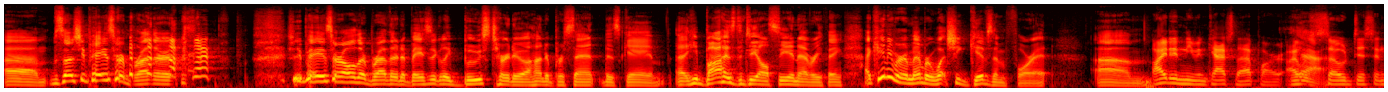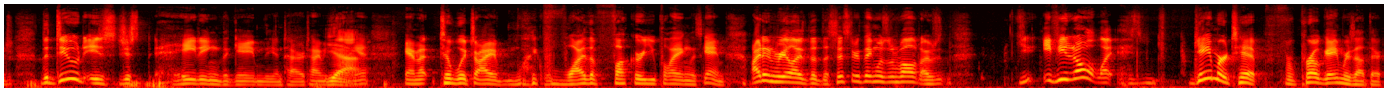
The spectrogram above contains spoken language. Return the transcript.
Uh. um, so she pays her brother. she pays her older brother to basically boost her to 100% this game. Uh, he buys the DLC and everything. I can't even remember what she gives him for it. Um, I didn't even catch that part. I Yeah. was so disinterested. The dude is just hating the game the entire time he's Yeah. playing it. And to which I'm like, why the fuck are you playing this game? I didn't realize that the sister thing was involved. I was, if you don't like, gamer tip for pro gamers out there:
